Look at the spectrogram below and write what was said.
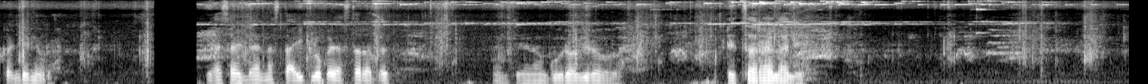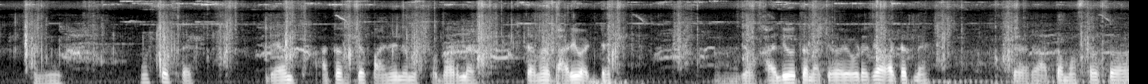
कंटिन्यू राहा. या साईडला यांना स्थायिक लोक जास्त राहतात. त्यांचे ना गुरं बिरं बघा. ते चरायला आले. आणि मस्तच आहे. डॅम आता सध्या पाण्याने मस्त भरला आहे त्यामुळे भारी वाटतं आहे जेव्हा खाली होतं ना तेव्हा एवढं काय वाटत नाही. तर आता मस्त असं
